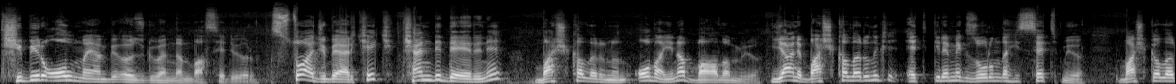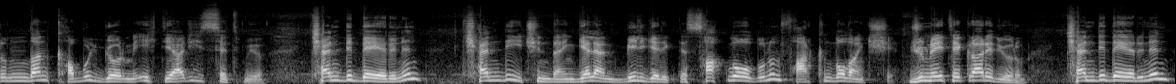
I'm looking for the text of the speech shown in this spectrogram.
kibir olmayan bir özgüvenden bahsediyorum. Stoacı bir erkek kendi değerini başkalarının onayına bağlamıyor. Yani başkalarını etkilemek zorunda hissetmiyor. Başkalarından kabul görme ihtiyacı hissetmiyor. Kendi değerinin kendi içinden gelen bilgelikte saklı olduğunun farkında olan kişi. Cümleyi tekrar ediyorum. Kendi değerinin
